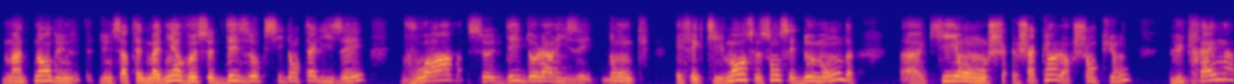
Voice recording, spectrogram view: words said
maintenant, d'une certaine manière, veut se désoccidentaliser, voire se dédollariser. Donc, effectivement, ce sont ces deux mondes qui ont chacun leur champion, l'Ukraine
